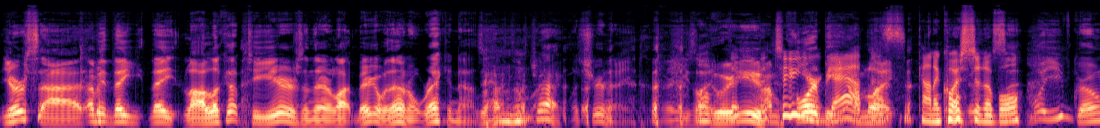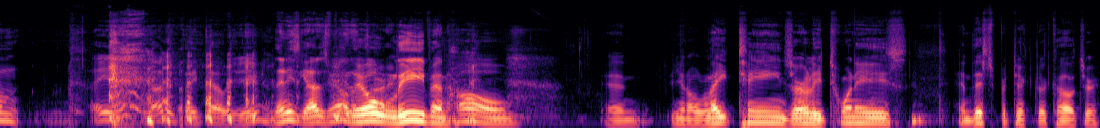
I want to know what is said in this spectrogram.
your side. I mean, they they. I look up two years and they're a lot bigger, but they don't recognize it. Right, that's right. What's your name? And he's like, Who are the, you? The I'm two-year Corby. gap I'm like, kind of questionable. Well, you've grown. Eight. I didn't think that was you. And then he's got his. You know, feelings the old hurt. leaving home, and you know, late teens, early twenties, in this particular culture,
